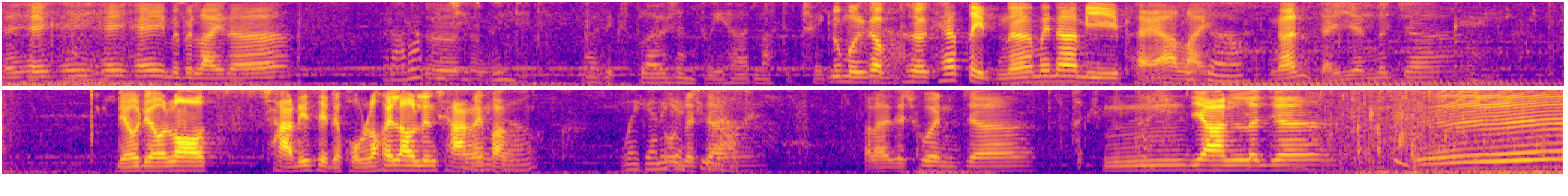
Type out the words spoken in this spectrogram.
เฮ้ย It's เฮ้ยเฮ้ย okay. เฮ้ยเฮ้ยไม่เป็นไรนะ But I don't think she's Uh, wounded. Those explosions we heard must have triggered. ดูเหมือนกับเธอ perhaps. แค่ติดนะ ไม่น่ามีแผลอะไร Easy girl. งั้นใจเย็นนะจ๊ะ Okay. เดี๋ยวเดี๋ยวรอฉากนี้เสร็จเดี๋ยวผมเล่าให้เล่าเรื่องช้าง Sorry, ให้ฟัง girl. We're gonna โทษ get นะ you จ๊ะ out. อะไรจะช่วยนะจ๊ะอืม ยันละจ๊ะเออ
